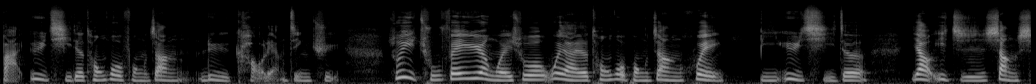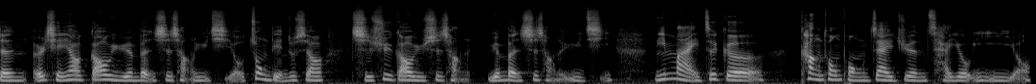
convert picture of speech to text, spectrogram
把预期的通货膨胀率考量进去，所以除非认为说未来的通货膨胀会比预期的要一直上升，而且要高于原本市场预期哦。重点就是要持续高于市场原本市场的预期，你买这个抗通膨债券才有意义哦。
